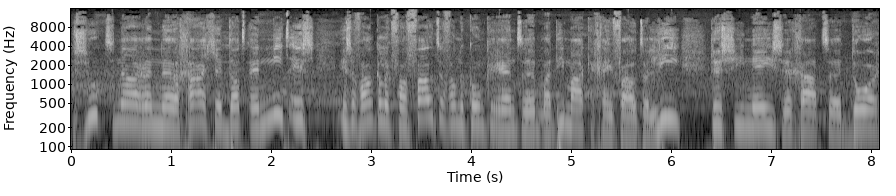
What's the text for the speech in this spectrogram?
Zoekt naar een gaatje dat er niet is. Is afhankelijk van fouten van de concurrenten. Maar die maken geen fouten. Lee, de Chinese, gaat eh, door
